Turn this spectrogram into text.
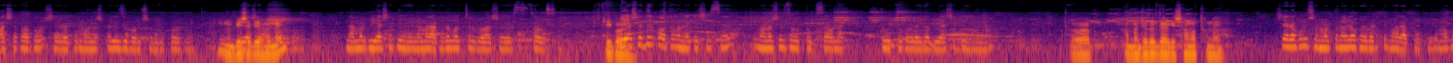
পাশে পাবো সেই রকম মানুষ পেলে জীবন সঙ্গী করব বিয়ে হয় নাই? না আমার বিয়ে সাথী হয় না আমার আঠারো বছর বয়স হয়ে চলছে। বিয়ে শাদীর কথা অনেক এসেছে মানুষের যৌতুক চা অনেক যৌতুকের লেগে বিয়ে শাদী হয় না। তো আপনার যৌতুক দেওয়ার কি সামর্থ্য নেই? সেরকম সমর্থন হয় লোকের বাড়িতে ভাড়া থাকি। আমাকে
